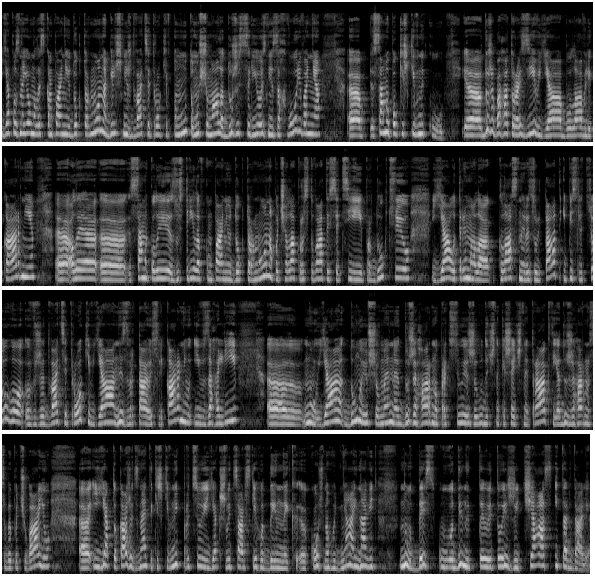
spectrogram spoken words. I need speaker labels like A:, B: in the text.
A: Я познайомилась з компанією Доктор Нона більш ніж 20 років тому, тому що мала дуже серйозні захворювання. е, Саме по кишківнику. Е, Дуже багато разів я була в лікарні, е, але саме коли зустріла в компанію Доктор Нона, почала користуватися цією продукцією, я отримала класний результат, і після цього вже 20 років я не звертаюсь в лікарню і взагалі. Е, ну, я думаю, що в мене дуже гарно працює желудочно-кишечний тракт, я дуже гарно себе почуваю. Е, і як то кажуть, знаєте, кишківник працює як швейцарський годинник е, кожного дня, і навіть ну, десь у один і той, же час, і так далі.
